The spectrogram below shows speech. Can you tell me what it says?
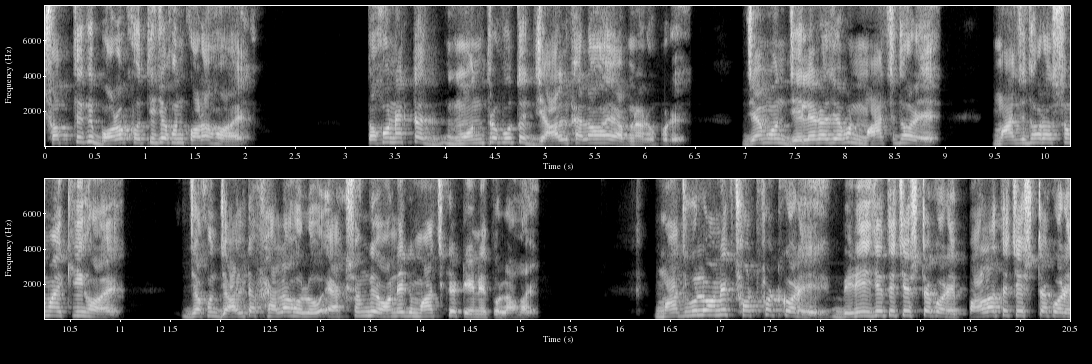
সব থেকে বড় ক্ষতি যখন করা হয়, তখন একটা মন্ত্রপুত জাল ফেলা হয় আপনার উপরে। যেমন জেলেরা যখন মাছ ধরে, মাছ ধরার সময় কি হয়, যখন জালটা ফেলা হলো, একসঙ্গে অনেক মাছকে টেনে তোলা হয়। মাছগুলো অনেক ছটফট করে, বেরিয়ে যেতে চেষ্টা করে, পালাতে চেষ্টা করে,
